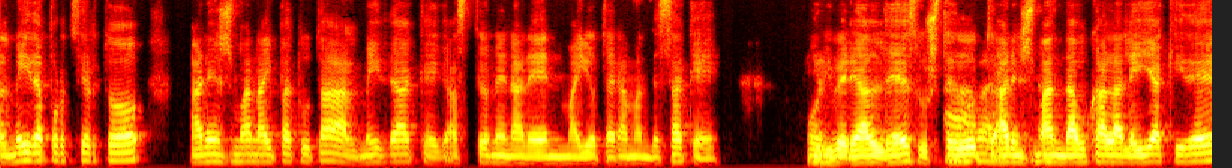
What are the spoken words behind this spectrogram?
Almeida, por cierto, Arensman aipatuta, Almeidak gazte honenaren maiota eraman dezake. Hori bere aldez, uste ah, dut, bai, Arensman bai. daukala lehiakide,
